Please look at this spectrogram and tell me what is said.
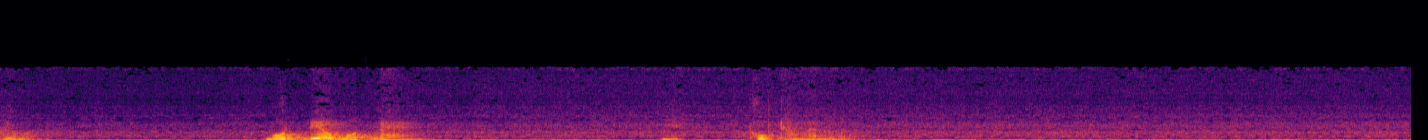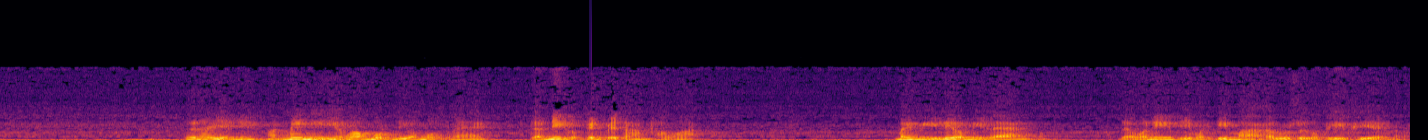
ไปหมด หมดเรี่ยวหมดแรง เนี่ย ทุกทางนั้นเลยแล้วถ้าอย่างนี้มันไม่มีว่าหมดเรี่ยวหมดแรง แต่นี่ก็เป็นไปตามภาวะ ไม่มีเรี่ยวมีแรง แต่วันนี้ทีเมื่อกี้มาก็รู้สึกว่าเพียๆนะ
